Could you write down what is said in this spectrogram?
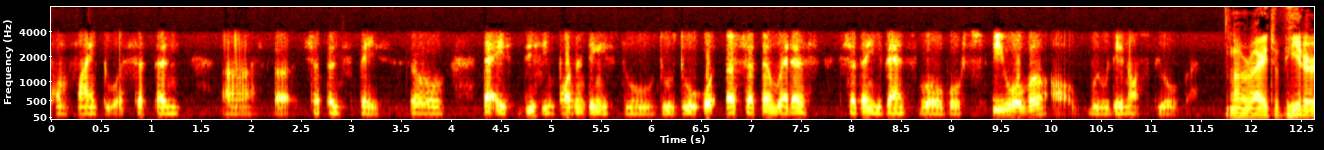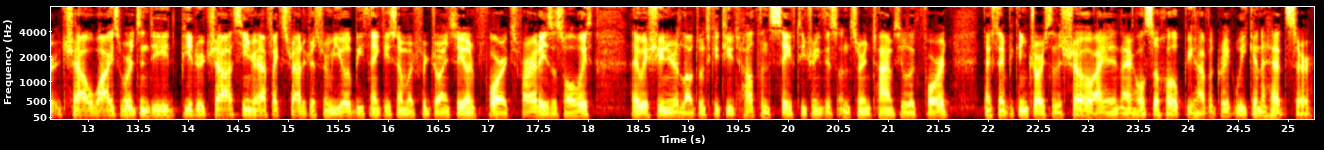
confined to a certain uh, a certain space. So that is this important thing is to to to ascertain whether certain events will, will spill over or will they not spill over. All right. Peter Chow, wise words indeed. Peter Chow, Senior FX Strategist from UOB, thank you so much for joining us on Forex Fridays. As always, I wish you and your loved ones continued health and safety during these uncertain times. We look forward next time you can join us on the show. I, and I also hope you have a great weekend ahead, sir.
